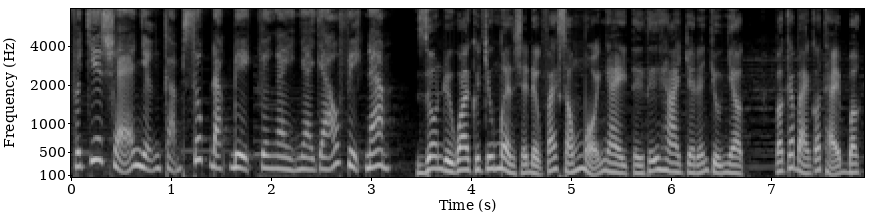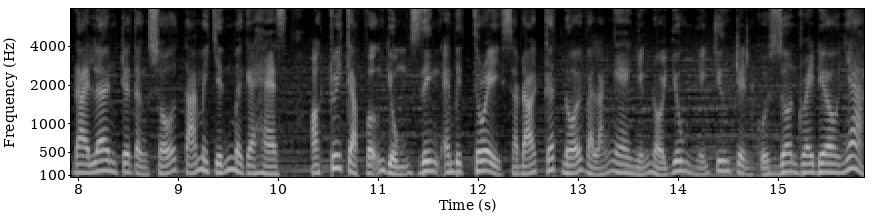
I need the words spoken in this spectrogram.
và chia sẻ những cảm xúc đặc biệt về ngày Nhà giáo Việt Nam. Zone Rewind của chúng mình sẽ được phát sóng mỗi ngày từ thứ hai cho đến chủ nhật và các bạn có thể bật đài lên trên tần số 89 MHz hoặc truy cập vào ứng dụng Zing MP3 sau đó kết nối và lắng nghe những nội dung, những chương trình của Zone Radio nha.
